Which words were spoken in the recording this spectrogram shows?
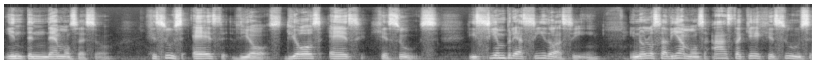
Y entendemos eso. Jesús es Dios, Dios es Jesús. Y siempre ha sido así. Y no lo sabíamos hasta que Jesús,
